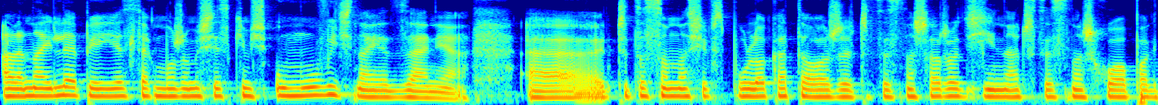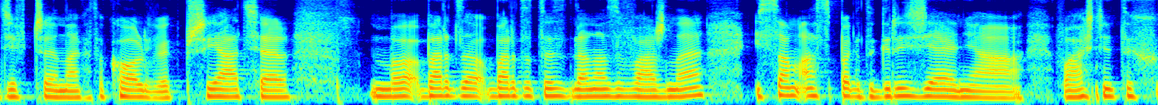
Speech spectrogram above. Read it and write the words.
ale najlepiej jest, jak możemy się z kimś umówić na jedzenie. E, czy to są nasi współlokatorzy, czy to jest nasza rodzina, czy to jest nasz chłopak, dziewczyna, ktokolwiek, przyjaciel. Bardzo, bardzo to jest dla nas ważne i sam aspekt gryzienia, właśnie tych,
